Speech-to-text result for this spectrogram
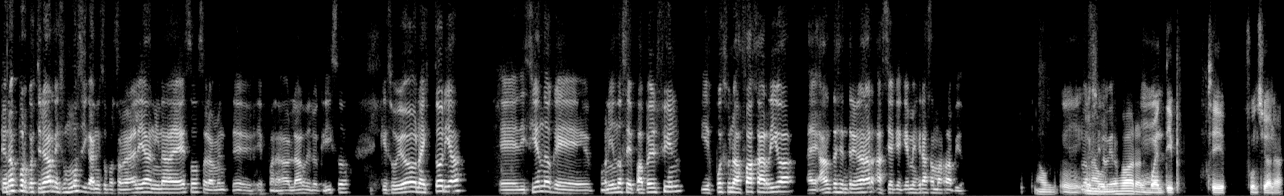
que no es por cuestionar ni su música, ni su personalidad, ni nada de eso, solamente es para hablar de lo que hizo, que subió una historia eh, diciendo que poniéndose papel film y después una faja arriba antes de entrenar hacía que quemes grasa más rápido. Bol- Un, No buen tip. Sí, funciona.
